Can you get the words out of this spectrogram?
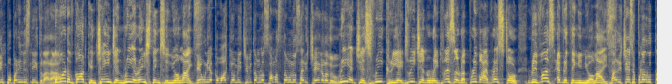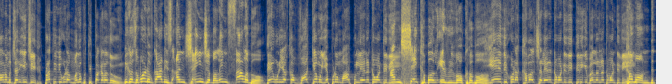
నింపబడింది స్నేహితులారా The word of God can change and rearrange things in your life. దేవుని యొక్క వాక్యం మీ జీవితంలో సమస్తమును సరి చేయగలదు Readjust, recreate, regenerate, resurrect, revive, restore, reverse everything in your life. సరి చేసి పునరుత్థానం జరిగించి ప్రతిది కూడా మలుపు తిప్పగలదు Because the word of God is unchangeable, infallible, దేవుని యొక్క వాక్యము ఎప్పుడు మార్పు లేనటువంటిది unshakable, irrevocable. ఏది కూడా కదల్చలేనటువంటిది తిరిగి వెళ్ళనటువంటిది Come on, the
